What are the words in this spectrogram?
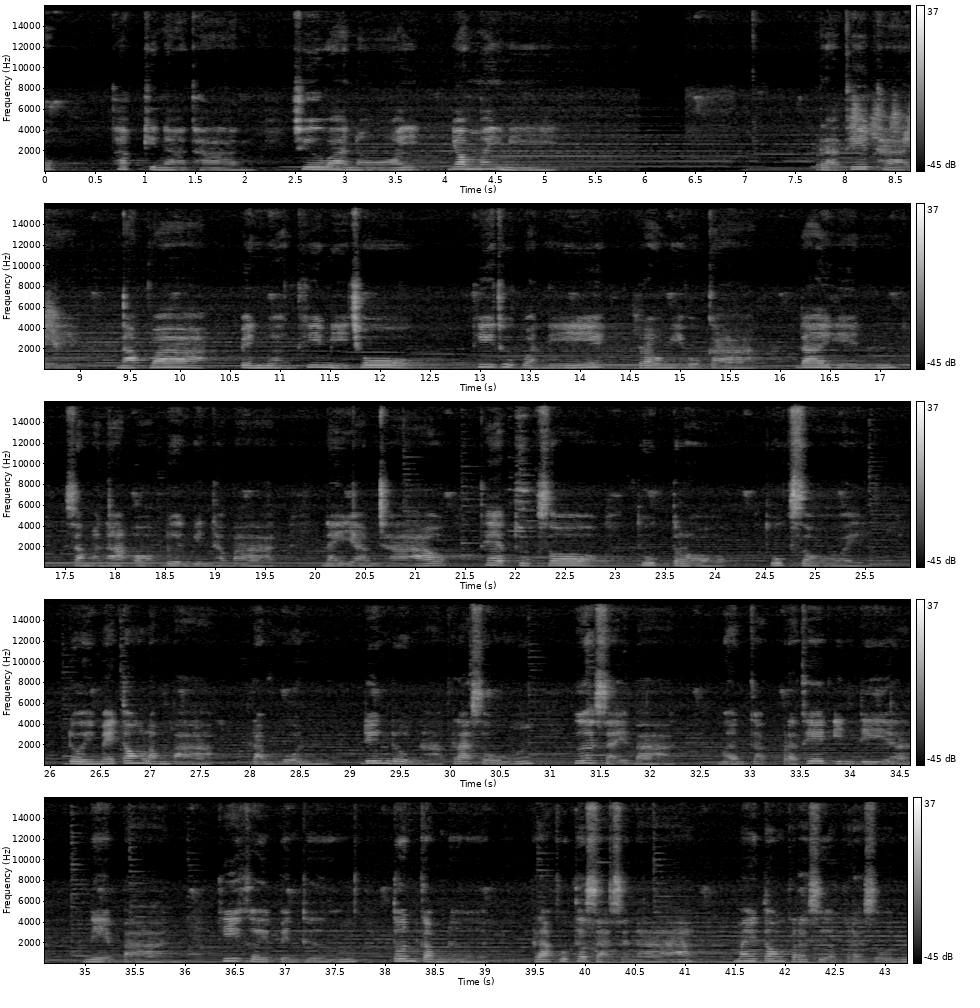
ทักคินาทาน ชื่อว่าน้อย ย่อมไม่มี ประเทศไทย นับว่าเป็นเมืองที่มีโชค ที่ทุกวันนี้เรามีโอกาส ได้เห็นสมณะออกเดินบินทบาท ในยามเช้า แทบทุกซอก ทุกตรอก ทุกซอย โดยไม่ต้องลำบากลำบน ดิ้นรนหาพระสงฆ์เพื่อใส่บาตรเหมือนกับประเทศอินเดีย เนปาล ที่เคยเป็นถึงต้นกำเนิด พระพุทธศาสนา ไม่ต้องกระเสือกกระสน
